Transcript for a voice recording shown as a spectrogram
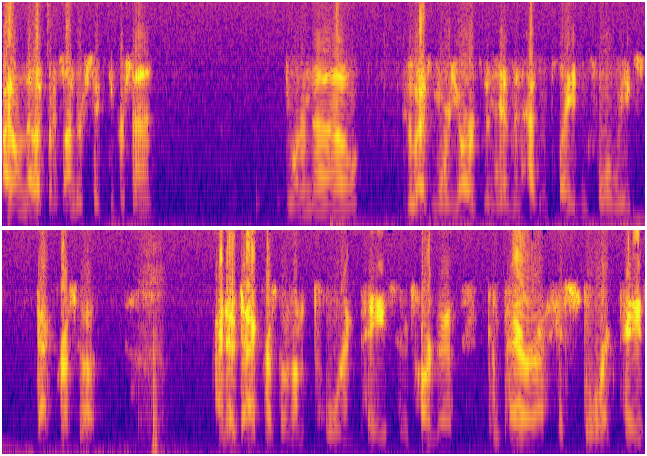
I don't know it, but it's under 60%. You want to know who has more yards than him and hasn't played in four weeks? Dak Prescott. I know Dak Prescott was on a torrent pace, and it's hard to compare a historic pace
